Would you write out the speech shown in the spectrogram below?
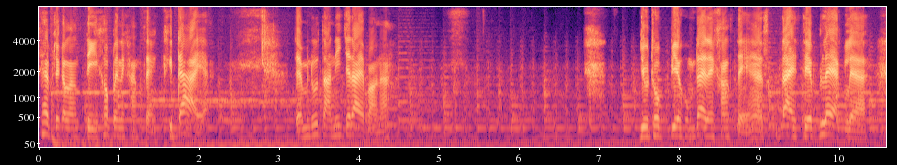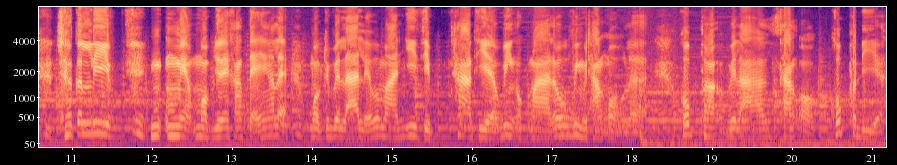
แทบจะการันตีเข้าไปในคลังแสงคือได้อะแต่ไม่รู้ตานี้จะได้เปล่านะยูโทเปียผมได้ในคลังแสงอะได้เทปแรกเลยแล้วก็รีบแมวหมอบอยู่ในคลังแสงอย่างนั้นแหละหมอบจนเวลาเหลือประมาณยี่สิบห้าทีวิ่งออกมาแล้ววิ่งไปทางออกเลย ครบเวลาทางออกครบพอดีอะ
